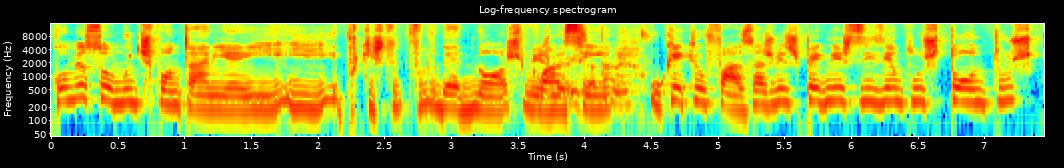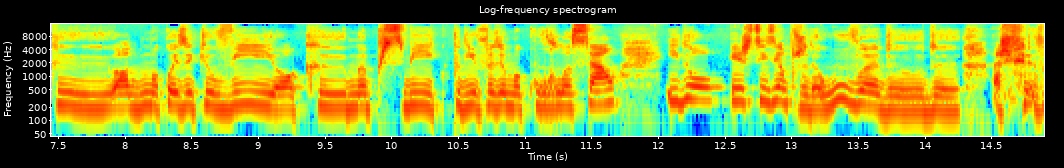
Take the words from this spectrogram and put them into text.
Como eu sou muito espontânea e, e, porque isto é de nós mesmo claro, assim, exatamente. o que é que eu faço? Às vezes pego nestes exemplos tontos que, ou de uma coisa que eu vi ou que me apercebi que podia fazer uma correlação e dou estes exemplos da uva, do, de, às vezes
